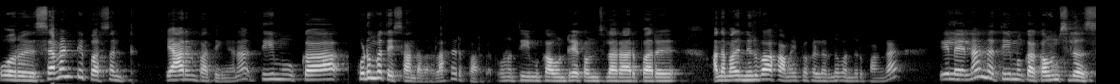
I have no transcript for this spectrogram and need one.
ஒரு 70% பர்சன்ட் யாருன்னு பார்த்தீங்கன்னா திமுக குடும்பத்தை சார்ந்தவர்களாக இருப்பார்கள். ஒன்று திமுக ஒன்றிய கவுன்சிலராக இருப்பார் அந்த மாதிரி நிர்வாக அமைப்புகள்லேருந்து வந்திருப்பாங்க. இல்லைன்னா இந்த திமுக கவுன்சிலர்ஸ்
